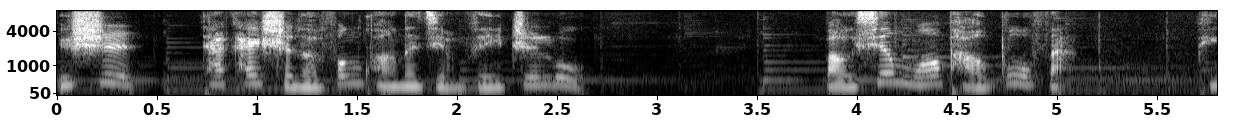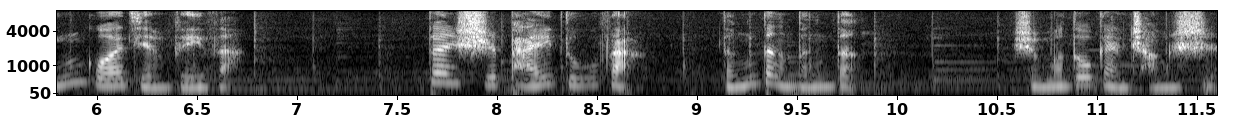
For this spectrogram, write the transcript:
于是她开始了疯狂的减肥之路，保鲜膜跑步法、苹果减肥法、断食排毒法等等等等，什么都敢尝试。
